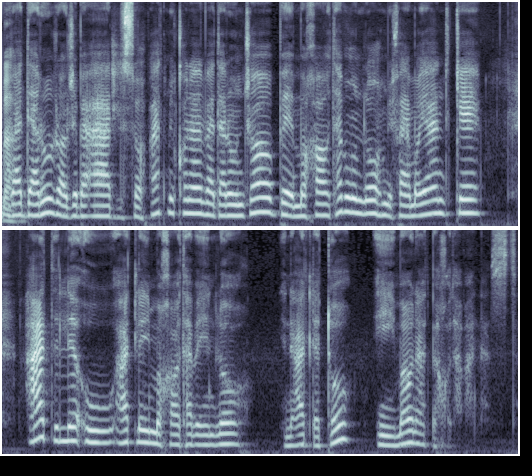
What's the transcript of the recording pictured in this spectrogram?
و بله. در اون راجع به عدل صحبت می‌کنن و در اونجا به مخاطب اون لوح میفرمایند که عدل او عدل این مخاطب این لوح یعنی عدل تو ایمانت به خداوند است.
